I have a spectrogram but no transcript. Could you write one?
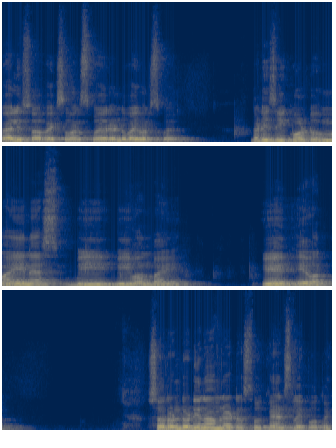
values of x one square and y one square that is equal to minus b b one by a a one so రెండు డినామినేటర్స్ క్యాన్సిల్ అయిపోతాయి.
